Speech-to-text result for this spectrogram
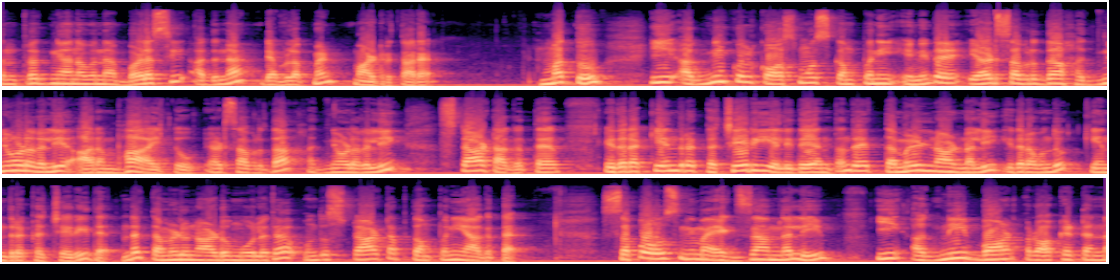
ತಂತ್ರಜ್ಞಾನವನ್ನ ಬಳಸಿ ಅದನ್ನ ಡೆವಲಪ್ಮೆಂಟ್ ಮಾಡಿರ್ತಾರೆ. ಮತ್ತು ಈ ಅಗ್ನಿಕುಲ್ ಕಾಸ್ಮೋಸ್ ಕಂಪನಿ ಏನಿದೆ, ಎರಡ್ ಸಾವಿರದ ಹದಿನೇಳರಲ್ಲಿ ಆರಂಭ ಆಯಿತು. ಎರಡ್ ಸಾವಿರದ ಹದಿನೇಳರಲ್ಲಿ ಸ್ಟಾರ್ಟ್ ಆಗುತ್ತೆ. ಇದರ ಕೇಂದ್ರ ಕಚೇರಿ ಎಲ್ಲಿದೆ ಅಂತಂದ್ರೆ ತಮಿಳುನಾಡಿನಲ್ಲಿ ಇದರ ಒಂದು ಕೇಂದ್ರ ಕಚೇರಿ ಇದೆ. ಅಂದ್ರೆ ತಮಿಳುನಾಡು ಮೂಲದ ಒಂದು ಸ್ಟಾರ್ಟ್ ಅಪ್ ಕಂಪನಿ ಆಗುತ್ತೆ. ಸಪೋಸ್ ನಿಮ್ಮ ಎಕ್ಸಾಮ್ನಲ್ಲಿ ಈ ಅಗ್ನಿ ಬಾಂಡ್ ರಾಕೆಟ್ ಅನ್ನ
